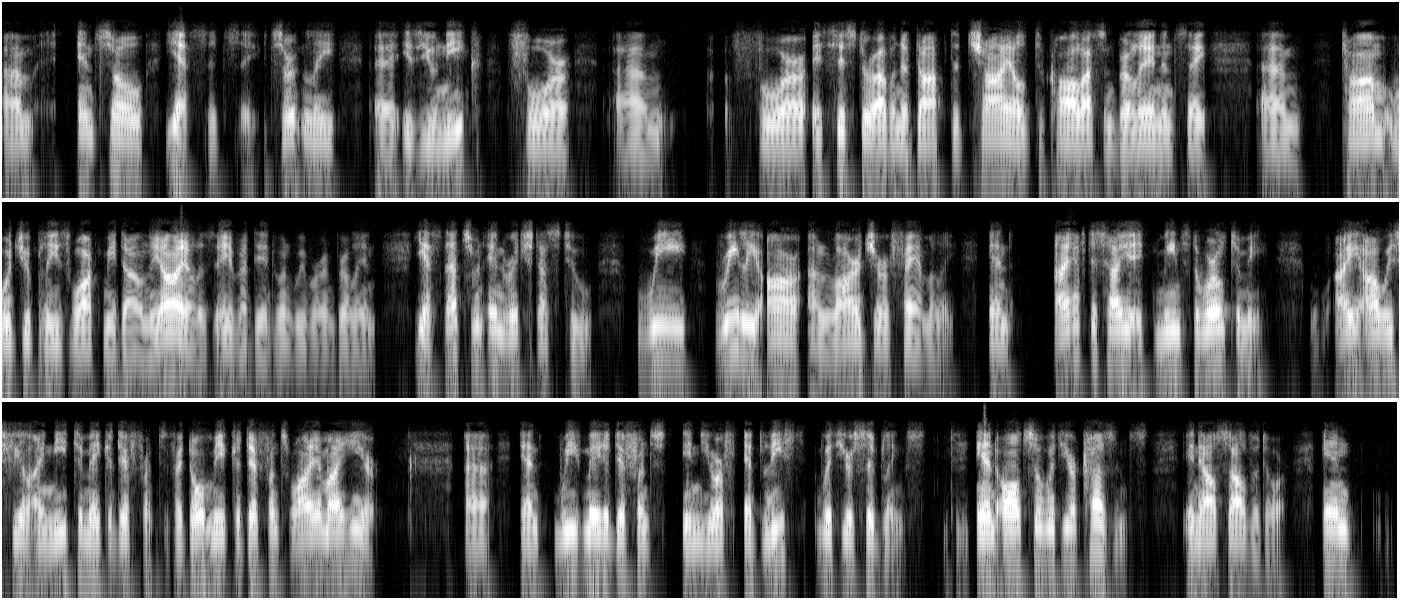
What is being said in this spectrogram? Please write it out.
Um, and so, yes, it certainly uh, is unique for um, for a sister of an adopted child to call us in Berlin and say, um, Tom, would you please walk me down the aisle, as Ava did when we were in Berlin? Yes, that's enriched us too. We really are a larger family. And I have to tell you, it means the world to me. I always feel I need to make a difference. If I don't make a difference, why am I here? Uh, and we've made a difference in your, at least with your siblings and also with your cousins in El Salvador. And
